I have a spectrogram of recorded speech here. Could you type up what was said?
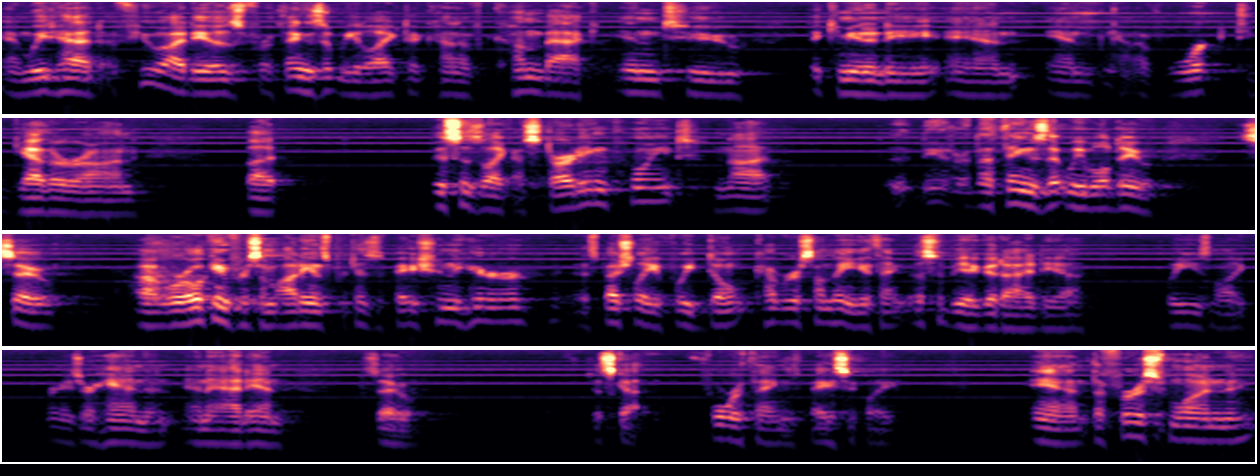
and we had a few ideas for things that we like to kind of come back into the community and and kind of work together on. But this is like a starting point, not these are the things that we will do. So uh, we're looking for some audience participation here, especially if we don't cover something you think this would be a good idea. Please like raise your hand and, and add in. So just got four things basically. And the first one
